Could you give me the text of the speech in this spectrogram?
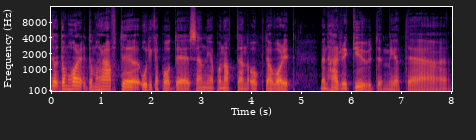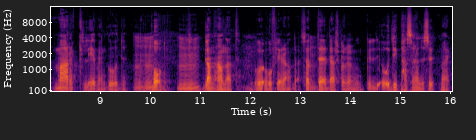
de, de, har, de har haft uh, olika poddsändningar på natten och det har varit Men herregud, med eh, Mark Levengood mm. podd, mm. bland annat, och, och, flera andra. Så att, mm. där skulle, och det passar alldeles utmärkt.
